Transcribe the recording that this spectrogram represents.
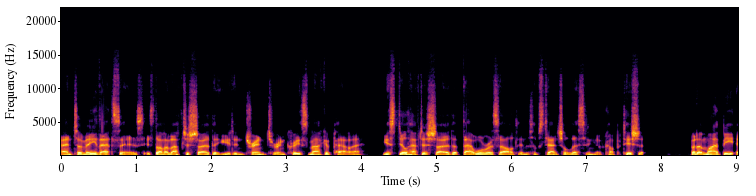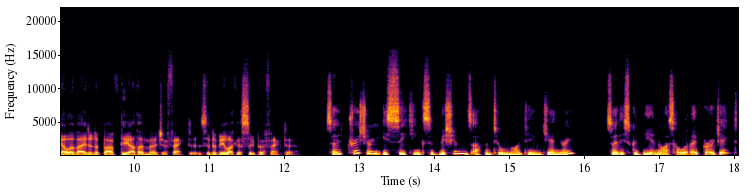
And to me, that says it's not enough to show that you'd entrench or increase market power. You still have to show that that will result in a substantial lessening of competition. But it might be elevated above the other merger factors. It'd be like a super factor. So Treasury is seeking submissions up until 19 January. So this could be a nice holiday project.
